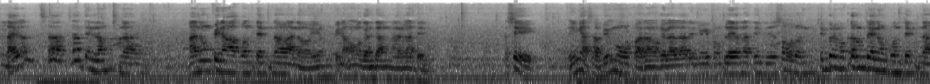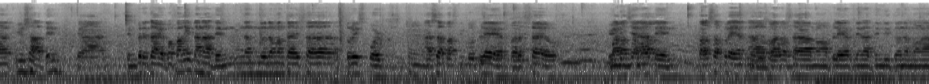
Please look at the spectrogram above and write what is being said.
Hmm. tayo lang, sa, sa atin lang, na anong pinaka-content na, ano, yung pinakamagandang ano natin? Kasi, yun nga, sabi mo, para makilala rin yung ibang player natin dito sa Coron, siyempre magkaroon tayo ng content na yung sa atin. Kaya, Siyempre tayo, papakita natin, nandun naman tayo sa True Sports, Mm. as a basketball player, para sa tayo, para sa natin, para sa player Ah, sa para sa mga player din natin dito na mga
